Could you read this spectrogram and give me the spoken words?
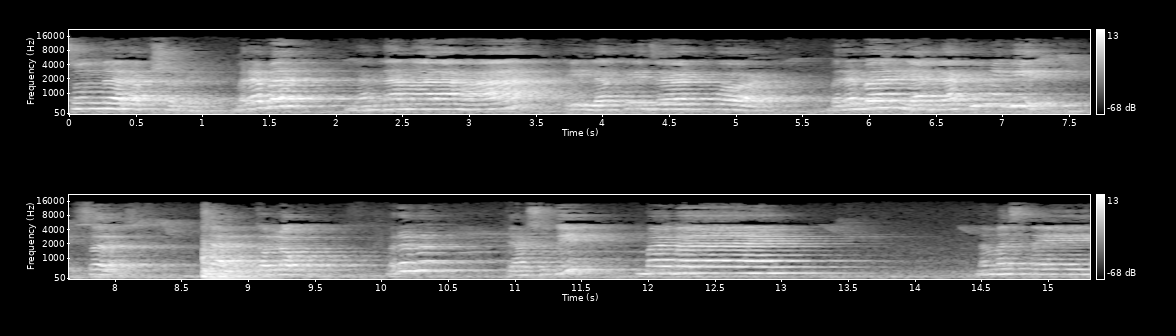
સુંદર અક્ષરે. બરાબર? નાના મારા હાથ, એ લખે ઝટપટ. બરાબર? યાદ રાખ્યું ને ગીત? સરસ. ચાલો, તો લખો. બરાબર? ત્યાં સુધી બાય બાય. નમસ્તે.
